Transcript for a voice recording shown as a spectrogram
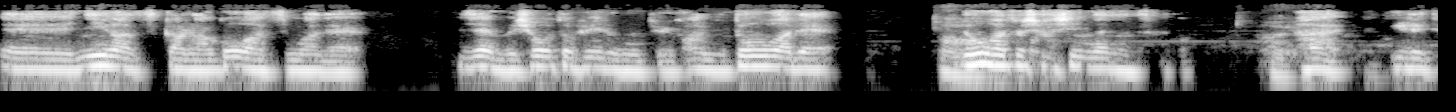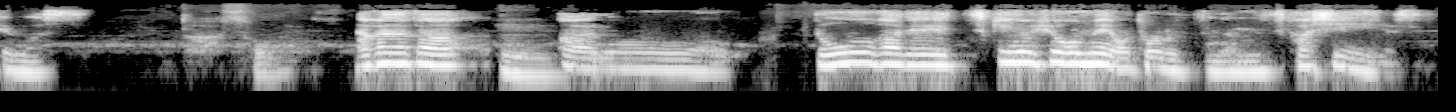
えー、2月から5月まで全部ショートフィルムというか、あの動画で動画と写真なんですけど、はい、はい、入れてます。あそう。なかなか、うん、あの、動画で月の表面を撮るっていうのは難しいです。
